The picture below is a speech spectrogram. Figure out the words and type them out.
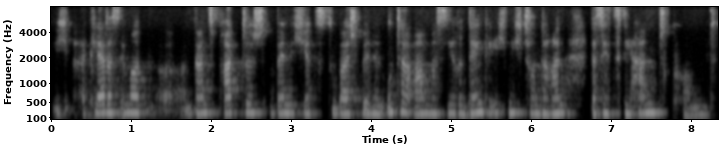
Ich erkläre das immer äh, ganz praktisch. Wenn ich jetzt zum Beispiel den Unterarm massiere, denke ich nicht schon daran, dass jetzt die Hand kommt.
